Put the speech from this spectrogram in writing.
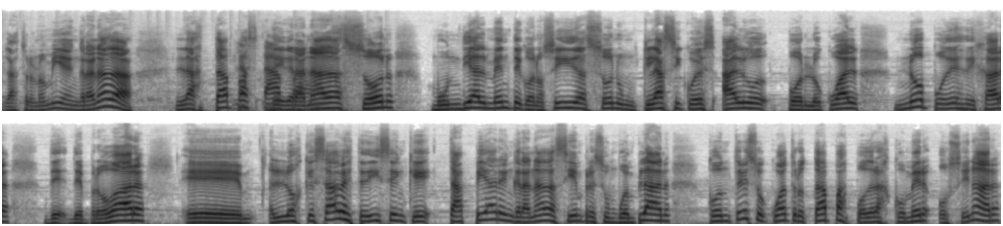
gastronomía en Granada, las tapas, de Granada son mundialmente conocidas, son un clásico, es algo por lo cual no podés dejar de, probar. Eh, los que sabes te dicen que tapear en Granada siempre es un buen plan. Con tres o cuatro tapas podrás comer o cenar.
